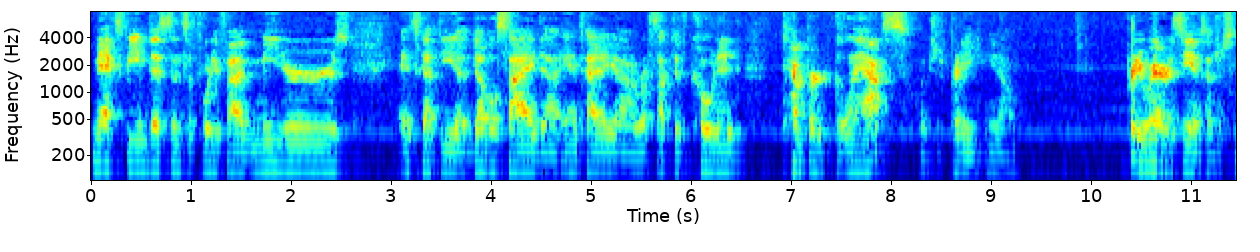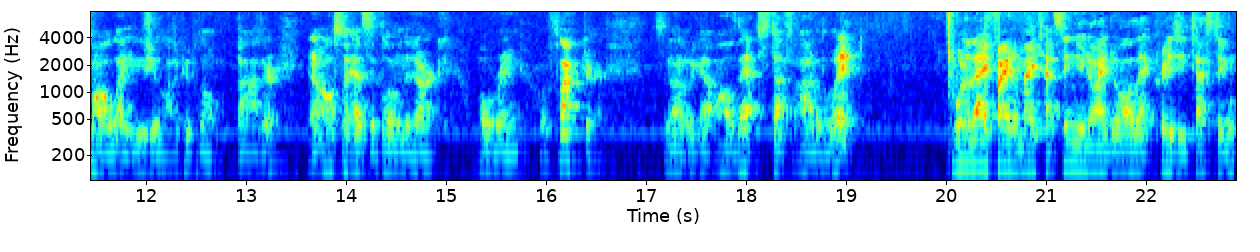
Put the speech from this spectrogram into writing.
max beam distance of 45 meters. It's got the uh, double side uh, anti-reflective coated tempered glass, which is pretty, you know, pretty rare to see in such a small light. Usually a lot of people don't bother. And it also has the glow-in-the-dark O-ring reflector. So now that we got all that stuff out of the way, what did I find in my testing? You know I do all that crazy testing,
